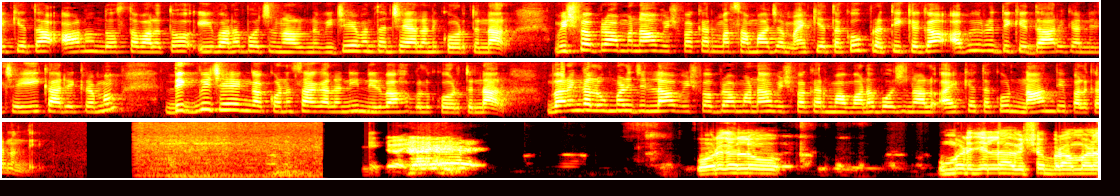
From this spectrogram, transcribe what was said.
ఐక్యత ఆనందోత్సవాలతో ఈ వనభోజనాలను విజయవంతం చేయాలని కోరుతున్నారు. విశ్వబ్రాహ్మణ విశ్వకర్మ సమాజం ఐక్యతకు ప్రతీకగా అభివృద్ధికి దారిగా నిలిచే ఈ కార్యక్రమం దిగ్విజయంగా కొనసాగాలని నిర్వాహకులు కోరుతున్నారు. వరంగల్ ఉమ్మడి జిల్లా విశ్వబ్రాహ్మణ విశ్వకర్మ వనభోజనాలు ఐక్యతకు నాంది పలకనుంది. ఊరగల్లు ఉమ్మడి జిల్లా విశ్వబ్రాహ్మణ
